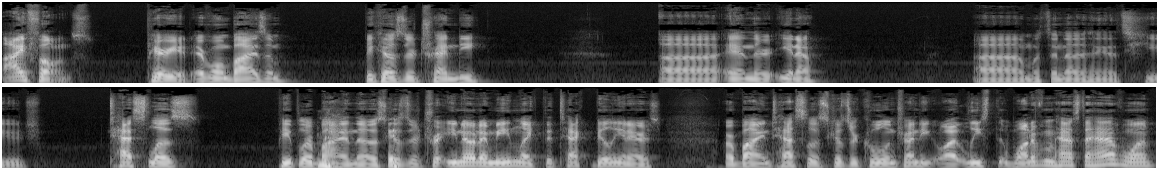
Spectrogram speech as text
iPhones. Period. Everyone buys them because they're trendy. Uh, and they're you know. Um, what's another thing that's huge? Teslas. People are buying those because they're tre- you know what I mean. Like the tech billionaires are buying Teslas because they're cool and trendy. Well, at least one of them has to have one.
